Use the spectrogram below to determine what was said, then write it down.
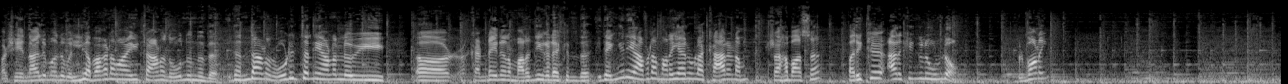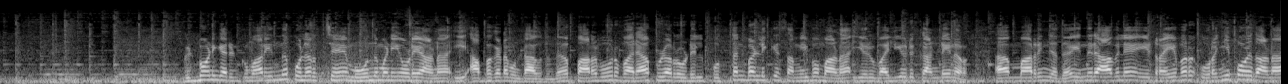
പക്ഷേ എന്നാലും അത് വലിയ അപകടമായിട്ടാണ് തോന്നുന്നത്. ഇതെന്താണ്? റോഡിൽ തന്നെയാണല്ലോ ഈ കണ്ടെയ്നർ മറിഞ്ഞു കിടക്കുന്നത്. ഇതെങ്ങനെയാണ് അവിടെ മറിയാനുള്ള കാരണം? ഷഹബാസ് പരിക്ക് ആർക്കെങ്കിലും ഉണ്ടോ? Good morning. Good morning Arunkumar ഇന്ന് പുലർച്ചെ മൂന്ന് മണിയോടെയാണ് ഈ അപകടം ഉണ്ടാകുന്നത് പറവൂർ വരാപ്പുഴ റോഡിൽ പുത്തൻപള്ളിക്ക് സമീപമാണ് ഈ ഒരു വലിയൊരു കണ്ടെയ്നർ മറിഞ്ഞത്. ഇന്ന് രാവിലെ ഈ ഡ്രൈവർ ഉറങ്ങിപ്പോയതാണ്.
